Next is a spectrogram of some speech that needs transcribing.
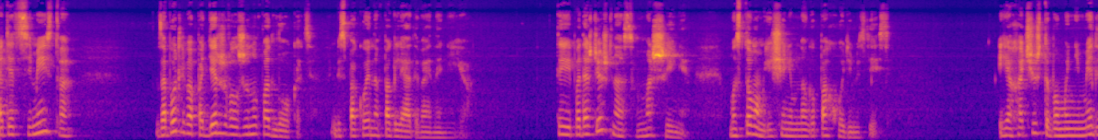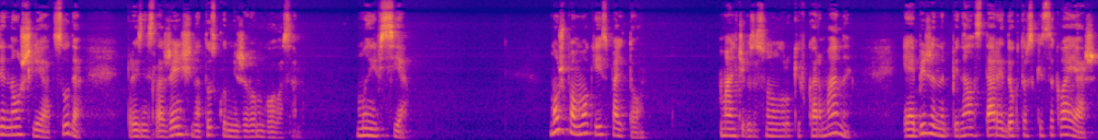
Отец семейства заботливо поддерживал жену под локоть, беспокойно поглядывая на нее. «Ты подождешь нас в машине? Мы с Томом еще немного походим здесь». «Я хочу, чтобы мы немедленно ушли отсюда», произнесла женщина тусклым неживым голосом. «Мы все». Муж помог ей с пальто. Мальчик засунул руки в карманы и обиженно пинал старый докторский саквояж,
